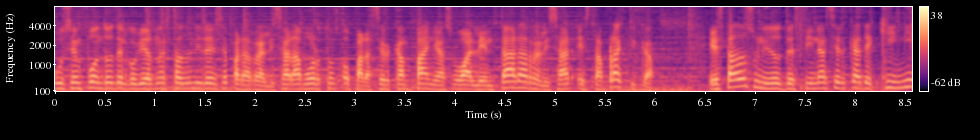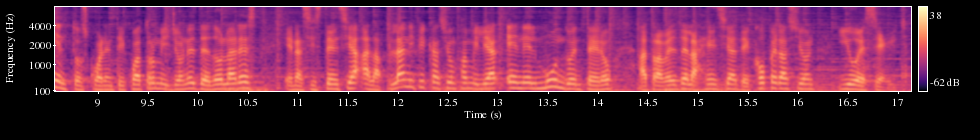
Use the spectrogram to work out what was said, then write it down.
usen fondos del gobierno estadounidense para realizar abortos o para hacer campañas o alentar a realizar esta práctica. Estados Unidos destina cerca de 544 millones de dólares en asistencia a la planificación familiar en el mundo entero a través de la agencia de cooperación USAID.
